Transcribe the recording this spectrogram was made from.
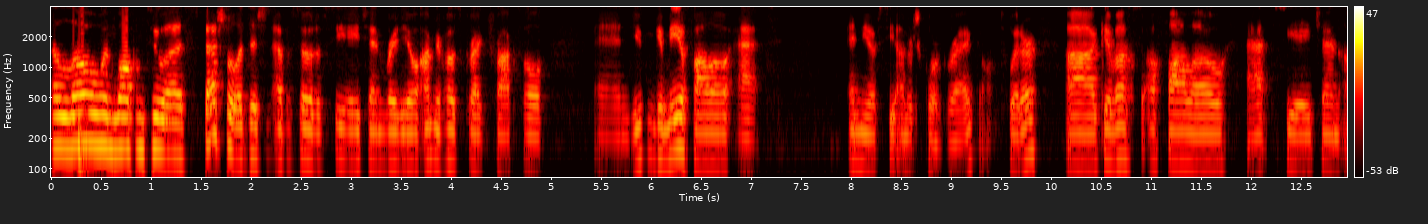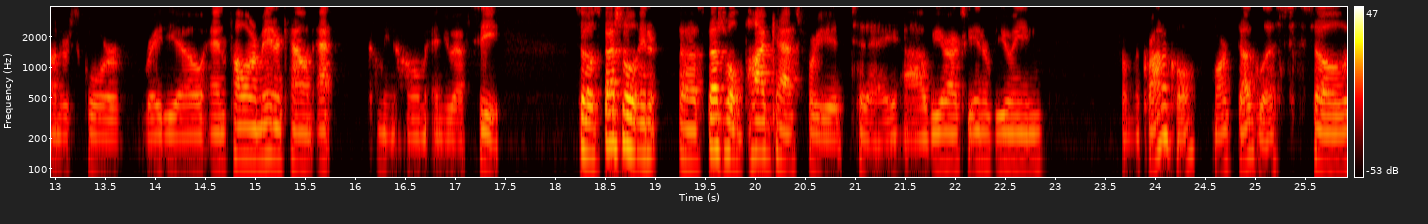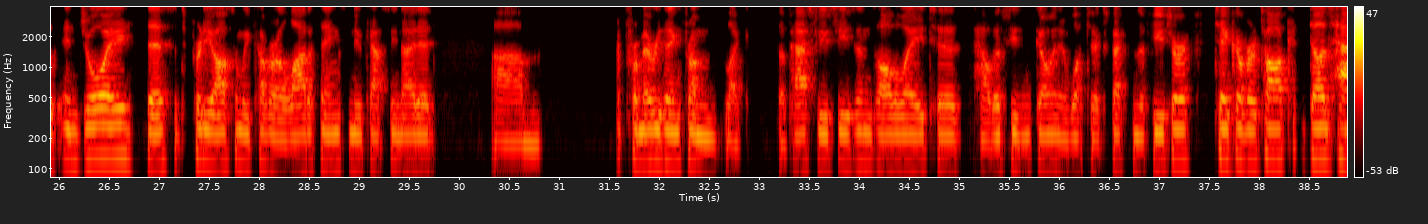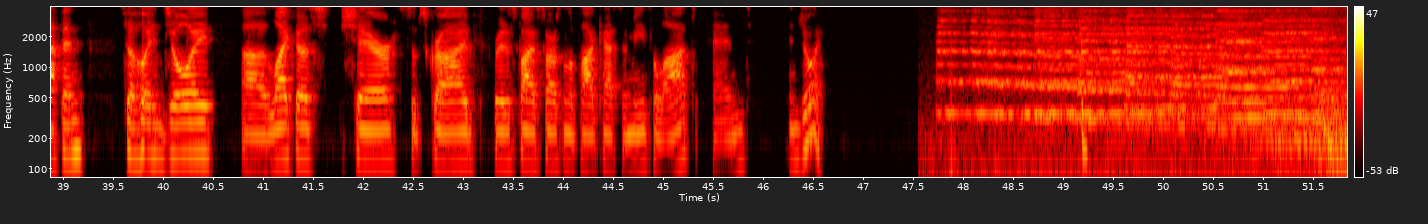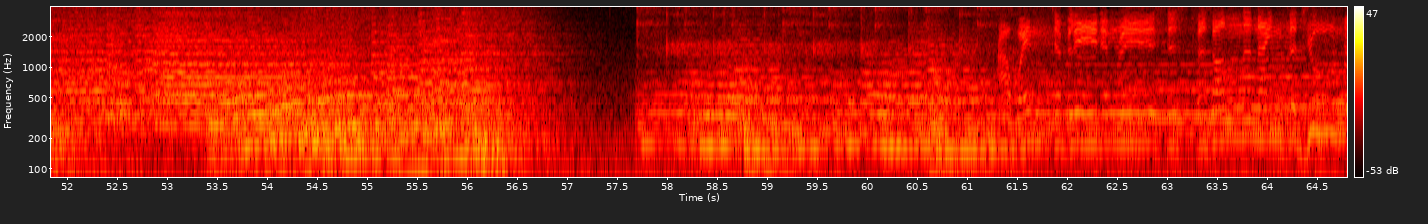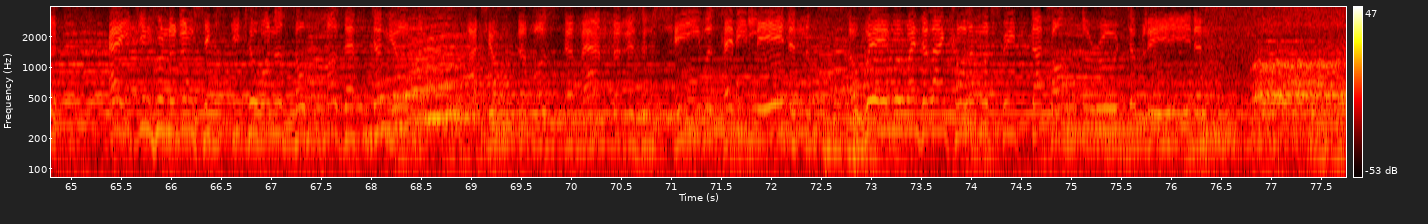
Hello and welcome to a special edition episode of CHN Radio. I'm your host Greg Troxel, and you can give me a follow at NUFC underscore Greg on Twitter. Uh, give us a follow at CHN underscore Radio and follow our main account at Coming Home NUFC. So special inter- uh, special podcast for you today. Uh, we are actually interviewing from the Chronicle, Mark Douglas. So enjoy this. It's pretty awesome. We cover a lot of things Newcastle United, um, from everything from like the past few seasons all the way to how this season's going and what to expect in the future. Takeover talk does happen. So enjoy. Uh, like us, share, subscribe, rate us five stars on the podcast. It means a lot. And enjoy. June, 1862 on a summer's afternoon. I took the bus to and she was heavy laden. Away we went along Collingwood Street, that's on the road to Blaydon. We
